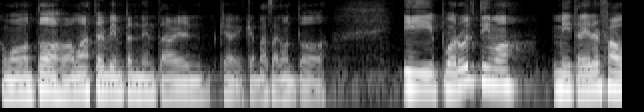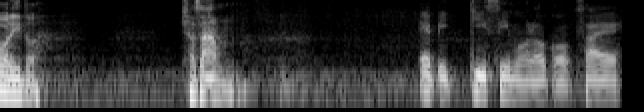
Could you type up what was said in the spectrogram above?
como con todos, vamos a estar bien pendientes a ver qué, qué pasa con todo. Y por último, mi trailer favorito. Shazam. Epiquísimo, loco. ¿Sabes?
